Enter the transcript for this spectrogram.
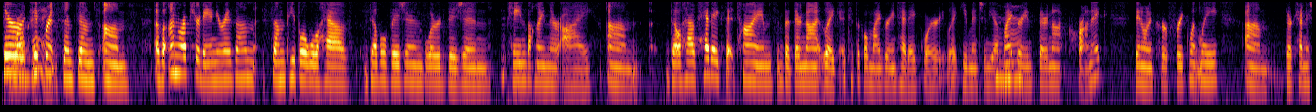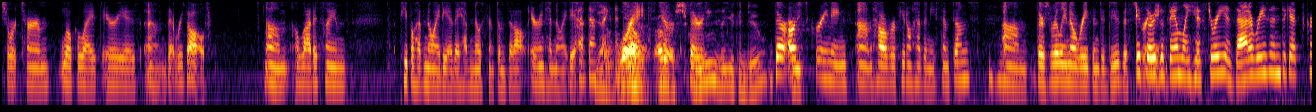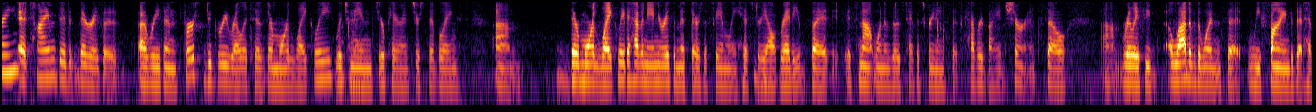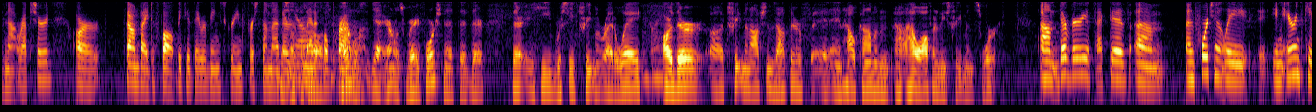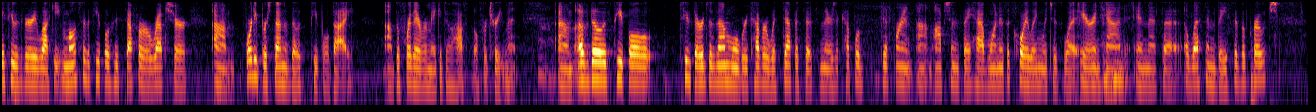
There we're are okay? different symptoms um, of an unruptured aneurysm. Some people will have double vision, blurred vision, pain behind their eye. Um, they'll have headaches at times, but they're not like a typical migraine headache where, like you mentioned, you have migraines. They're not chronic, they don't occur frequently. Um, they're kind of short term, localized areas um, that resolve. Um, a lot of times, people have no idea. They have no symptoms at all. Aaron had no idea. Had nothing. until- Well, Right. Are, there There's- screenings that you can do? There are You- screenings, um, however, if you don't have any symptoms, um, there's really no reason to do the Mm-hmm. If there's a family history, is that a reason to get screened? At times, it, there is a, a reason. First degree relatives are more likely, which Okay. means your parents, your siblings. Um, they're more likely to have an aneurysm if there's a family history Mm-hmm. already, but it's not one of those type of screenings that's covered by insurance. So, um, really, if you, a lot of the ones that we find that have not ruptured are found by default because they were being screened for some other else. medical Aaron was- problem. yeah, Aaron was very fortunate that there, there he received treatment right away. Mm-hmm. Are there uh, treatment options out there, f- and how common, how how often do these treatments work? Um, they're very effective. Um, unfortunately, in Aaron's case, he was very lucky. Most of the people who suffer a rupture, um, 40% of those people die uh, before they ever make it to a hospital for treatment. Um, of those people, two thirds of them will recover with deficits, and there's a couple different um, options they have. One is a coiling, which is what Aaron had, and that's a, a less invasive approach.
